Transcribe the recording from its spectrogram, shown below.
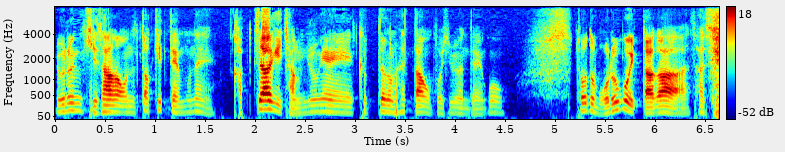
요런 기사가 오늘 떴기 때문에 갑자기 장중에 급등을 했다고 보시면 되고 저도 모르고 있다가 사실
